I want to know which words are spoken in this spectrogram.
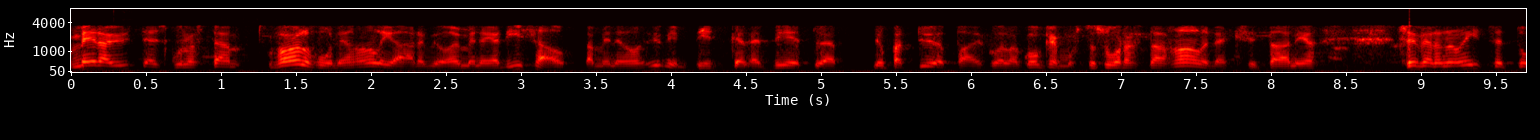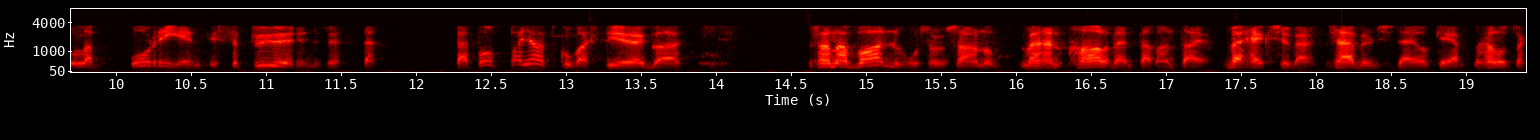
meidän yhteiskunnassa vanhuuden aliarvioiminen ja disauttaminen on hyvin pitkälle vietyä. Jopa työpaikoilla kokemusta suorastaan halveksitaan. Ja sen verran on itse tulla Orientissa pyörinyt, että tämä pomppaa jatkuvasti ögaa. Sana vanhuus on saanut vähän halventavan tai väheksyvän sävyn, sitä ei oikein haluta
